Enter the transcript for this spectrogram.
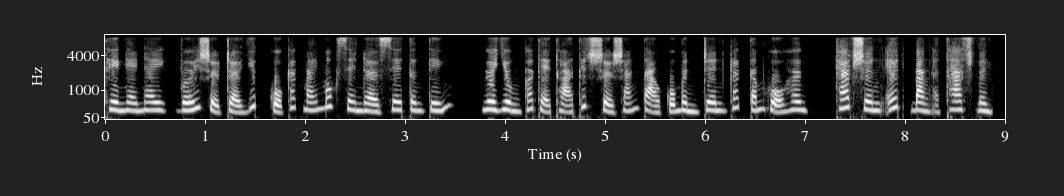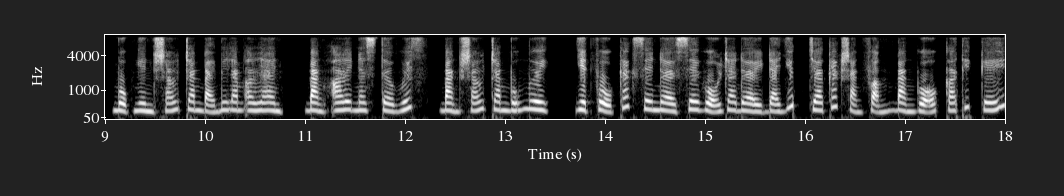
thì ngày nay với sự trợ giúp của các máy móc CNC tân tiến, người dùng có thể thỏa thích sự sáng tạo của mình trên các tấm gỗ hơn. Caption S bằng Attachment 1675 Online bằng Olenester Width bằng 640. Dịch vụ các CNC gỗ ra đời đã giúp cho các sản phẩm bằng gỗ có thiết kế,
